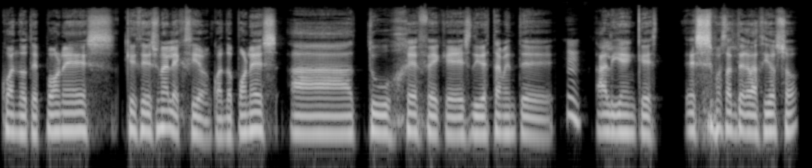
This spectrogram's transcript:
Cuando te pones, que dices, es una elección, cuando pones a tu jefe que es directamente Hmm. alguien que es, bastante gracioso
